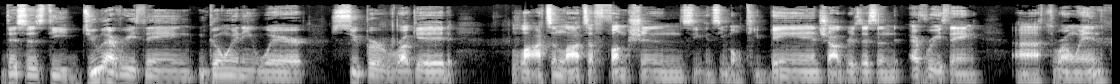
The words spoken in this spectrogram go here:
This is the do everything, go anywhere, super rugged, lots and lots of functions. You can see multi-band, shock resistant, everything uh, throw in.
